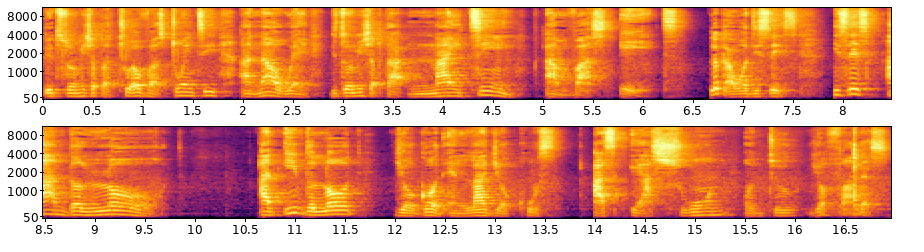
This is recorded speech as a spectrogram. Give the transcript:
Deuteronomy chapter 12, verse 20, and now we're Deuteronomy chapter 19 and verse 8. Look at what he says. He says, And the Lord, and if the Lord your God enlarge your coast as he has sworn unto your fathers.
